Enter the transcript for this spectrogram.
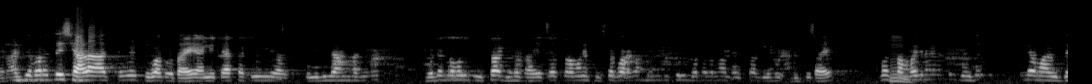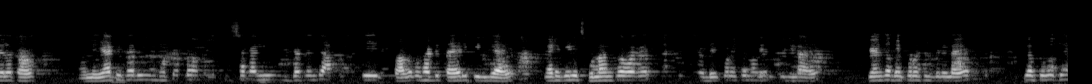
राज्यभरातील शाळा आज सगळे सुरुवात होत आहे आणि त्यासाठी मुलांमध्ये मोठ्या प्रमाणात उत्साह दिसत आहे. त्याचप्रमाणे शिक्षक वर्गामध्ये देखील मोठ्या प्रमाणात उत्साह दिसत आहे. आपण संभाजीनगरातील गोदर महाविद्यालयात आहोत. आणि या ठिकाणी मोठ्या प्रमाणात शिक्षकांनी विद्यार्थ्यांच्या आगमनाची स्वागतासाठी तयारी केलेली आहे. या ठिकाणी फुलांचं वगैरे डेकोरेशन वगैरे केलेलं आहे. त्यांचं डेकोरेशन केलेलं आहे. त्यासोबत या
